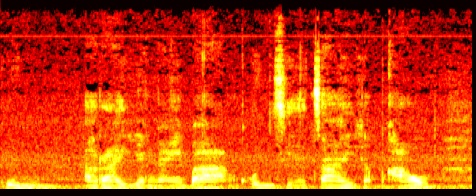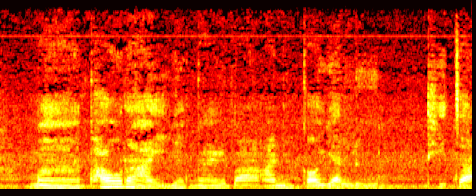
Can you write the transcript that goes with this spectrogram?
คุณอะไรยังไงบ้าง คุณเสียใจกับเขามาเท่าไหร่ยังไงบ้าง อันนี้ก็อย่าลืมที่จะ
